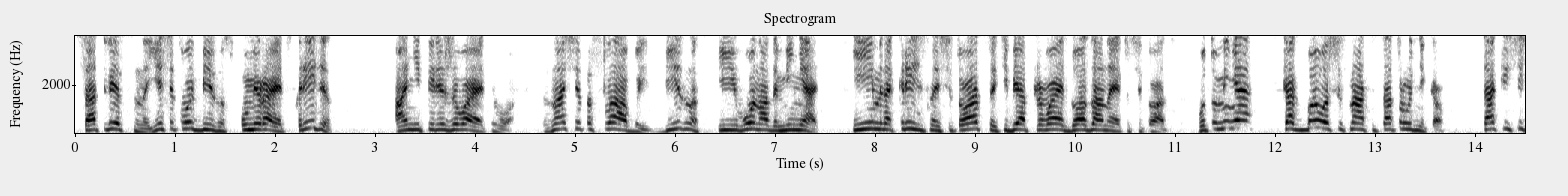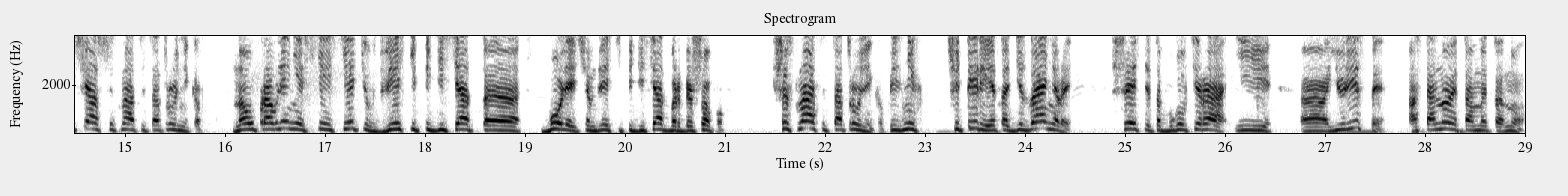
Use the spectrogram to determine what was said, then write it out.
Соответственно, если твой бизнес умирает в кризис, а не переживает его, значит, это слабый бизнес, и его надо менять. И именно кризисная ситуация тебе открывает глаза на эту ситуацию. Вот у меня как было 16 сотрудников, так и сейчас 16 сотрудников на управление всей сетью в 250, э, более чем 250 барбершопов. 16 сотрудников, из них 4 это дизайнеры, 6 это бухгалтера и э, юристы, остальное там это, ну,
